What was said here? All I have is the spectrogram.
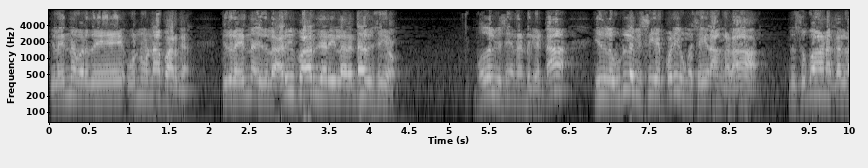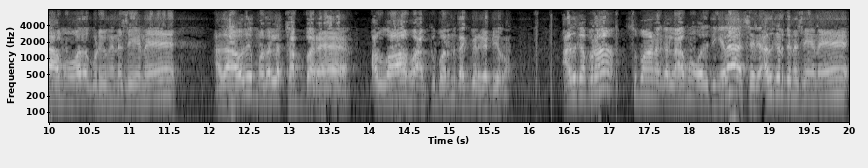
இதுல என்ன வருது? ஒன்னு ஒன்னா பாருங்க. இதுல என்ன இதுல அறிவிப்பாளர் சரியில்லை. ரெண்டாவது விஷயம். முதல் விஷயம் என்னன்னு கேட்டா இதுல உள்ள விஷயப்படி இவங்க செய்யறாங்களா இந்த சுபான கல்லாஹும் ஓதக்கூடியவங்க என்ன செய்யணும்? அதாவது முதல்ல கப்பர அல்லாஹு அக்பர்னு தக்பீர் கட்டிடுறோம். அதுக்கப்புறம் சுபான கல்லாஹும் ஓதிட்டீங்களா? சரி அதுக்கடுத்து என்ன செய்யணும்?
